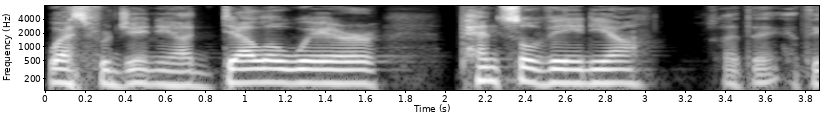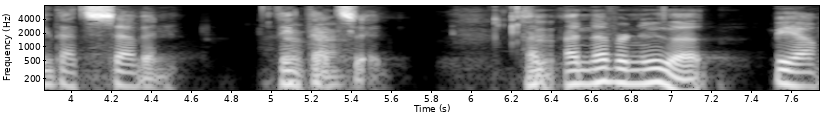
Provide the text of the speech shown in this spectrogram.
West Virginia, Delaware, Pennsylvania. So I think I think that's seven. I think Okay. that's it. I, I never knew that. Yeah,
